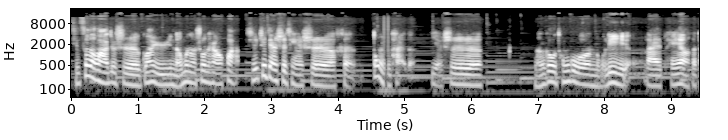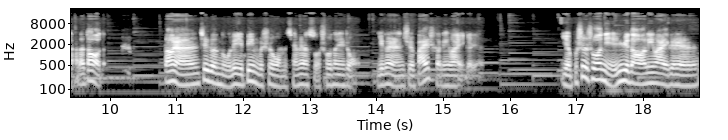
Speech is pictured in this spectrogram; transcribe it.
其次的话，就是关于能不能说得上话，其实这件事情是很动态的，也是能够通过努力来培养和达得到的。当然，这个努力并不是我们前面所说的那种一个人去掰扯另外一个人，也不是说你遇到另外一个人，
